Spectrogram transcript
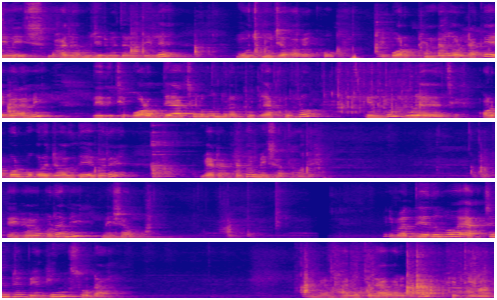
জিনিস ভাজাভুজির ভেতরে দিলে মুচমুচে হবে খুব। এই বরফ ঠান্ডা জলটাকে এবার আমি দিয়ে দিচ্ছি। বরফ দেওয়া ছিল বন্ধুরা টুক, এক টুকরো, কিন্তু গলে গেছে। অল্প অল্প করে জল দিয়ে এবারে ব্যাটারটাকে মেশাতে হবে। এইভাবে করে আমি মেশাবো। এবার দিয়ে দেবো এক চিমটি বেকিং সোডা। এবার ভালো করে আবার একটু ফেটিয়ে নেব।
